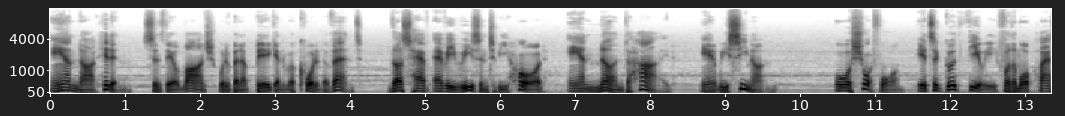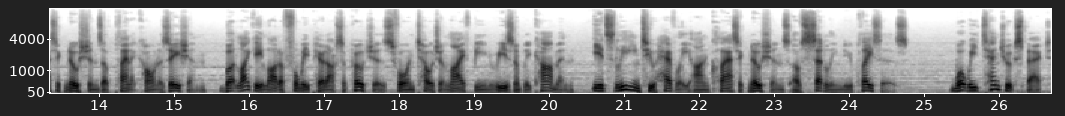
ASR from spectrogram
and not hidden, since their launch would have been a big and recorded event, thus have every reason to be heard and none to hide, and we see none. Or short form, it's a good theory for the more classic notions of planet colonization, but like a lot of Fermi paradox approaches for intelligent life being reasonably common, it's leaning too heavily on classic notions of settling new places. What we tend to expect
